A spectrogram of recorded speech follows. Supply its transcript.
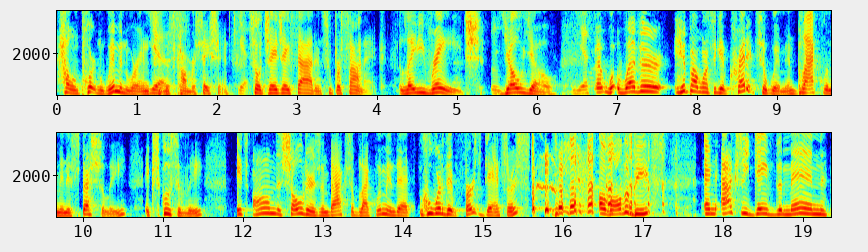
how important women were into this conversation. Yes. So JJ Fad and Supersonic, Lady Rage, Yo Yo. Yes. Uh, wh- Whether hip hop wants to give credit to women, black women especially, exclusively, it's on the shoulders and backs of black women that who were the first dancers of all the beats and actually gave the men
